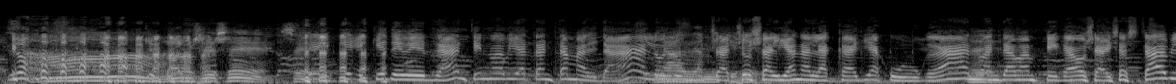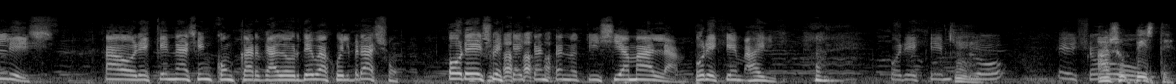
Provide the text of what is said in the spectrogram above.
Ah, no sé, sí. Es que, es que de verdad antes no había tanta maldad. Los, Nada, muchachos salían a la calle a jugar, no Eh. andaban pegados a esas tablets. Ahora es que nacen con cargador debajo el brazo. Por eso es que hay tanta noticia mala. Por ejemplo, ay, por ejemplo, eso Ah, supiste.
